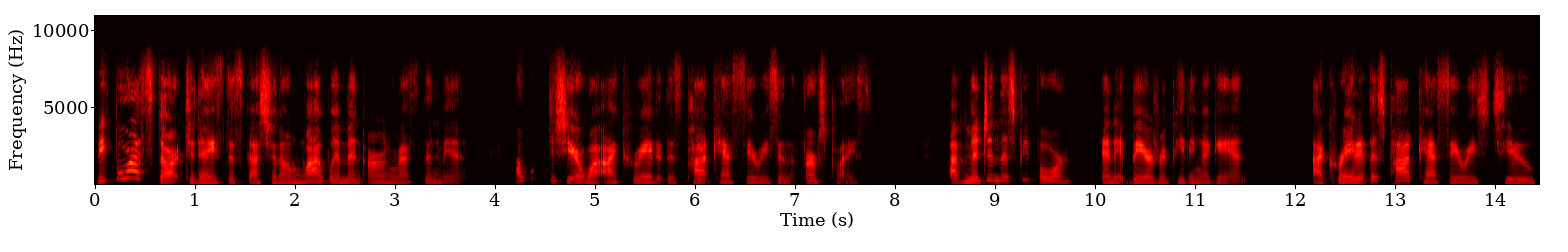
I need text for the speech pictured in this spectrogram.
Before I start today's discussion on why women earn less than men, I want to share why I created this podcast series in the first place. I've mentioned this before, and it bears repeating again. I created this podcast series to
